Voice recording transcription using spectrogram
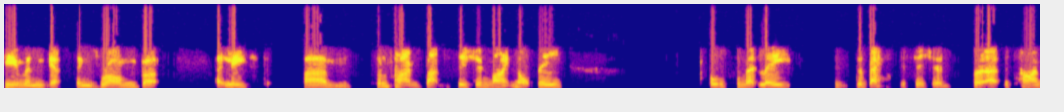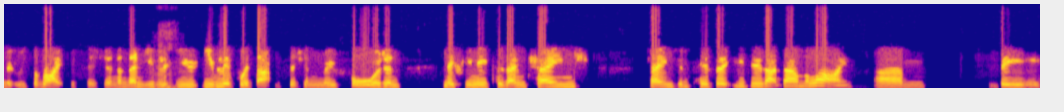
human and gets things wrong, but at least um, sometimes that decision might not be ultimately the best decision, but at the time it was the right decision. And then you mm. you you live with that decision, move forward, and, and, if you need to then change, change and pivot, you do that down the line. Um, be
